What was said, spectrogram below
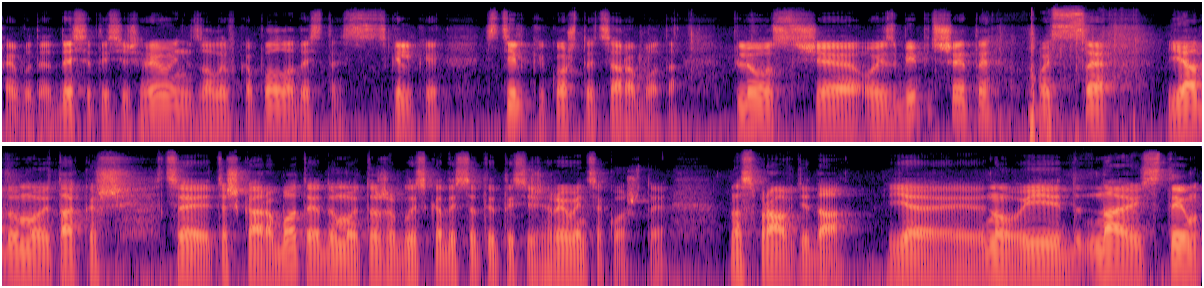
Хай буде 10 тисяч гривень, заливка пола, десь так скільки, стільки коштує ця робота. Плюс ще ОСБ підшити. Ось це. Я думаю, також це тяжка робота. Я думаю, теж близько 10 тисяч гривень це коштує. Насправді, так. Да. Є, ну, і навіть з тим,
